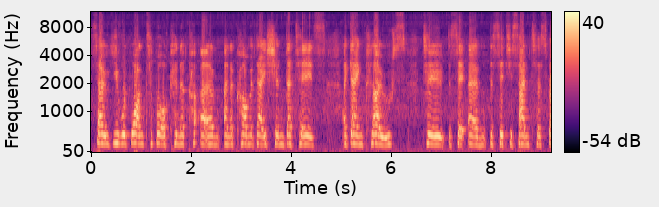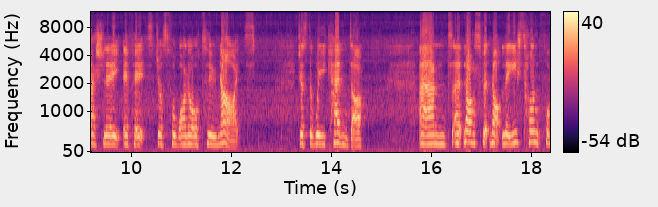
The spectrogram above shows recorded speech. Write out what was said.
so you would want to book an, um, an accommodation that is again close to the, um, the city centre especially if it's just for one or two nights just a weekender. And uh, last but not least hunt for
